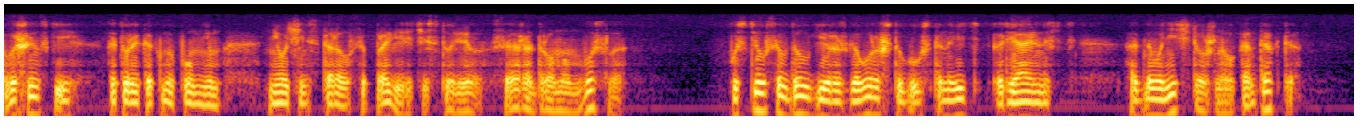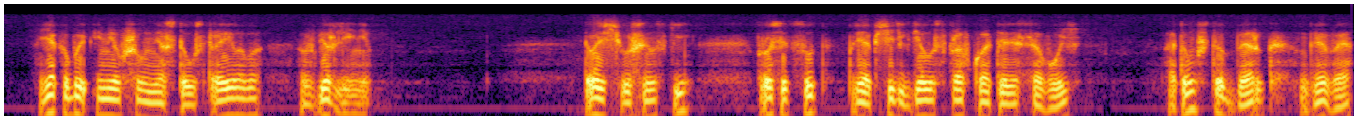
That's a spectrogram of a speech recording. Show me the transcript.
Вышинский, который, как мы помним, не очень старался проверить историю с аэродромом Восла, пустился в долгие разговоры, чтобы установить реальность одного ничтожного контакта, якобы имевшего место у Строилова в Берлине. Товарищ Вышинский просит суд приобщить к делу справку отеля «Совой» о том, что Берг Г.В.,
